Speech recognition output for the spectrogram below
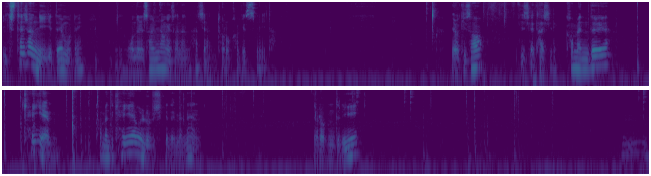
extension이기 때문에 오늘 설명에서는 하지 않도록 하겠습니다. 여기서 이제 다시 command KM command KM을 누르시게 되면은 여러분들이 음,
